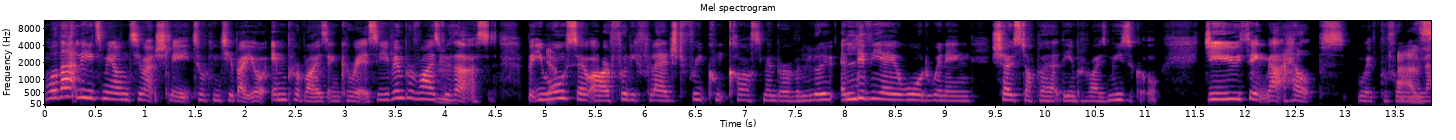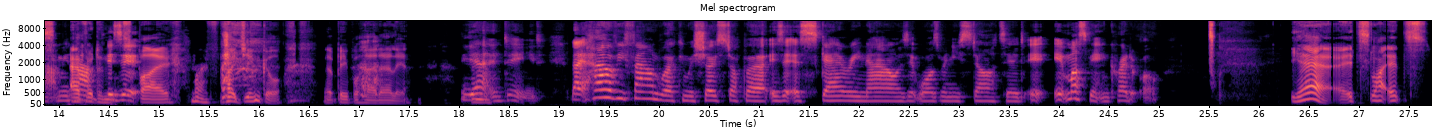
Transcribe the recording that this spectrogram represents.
Well, that leads me on to actually talking to you about your improvising career. So you've improvised with us, but you Mm. Yeah. also are a fully fledged, frequent cast member of a Olivier Award-winning showstopper, the improvised musical. Do you think that helps with performing As that? I mean, how, evidenced is it? by my, my jingle that people heard earlier. Yeah, Mm. indeed. Like, how have you found working with Showstopper? Is it as scary now as it was when you started? It it must be incredible. Yeah, it's like it's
